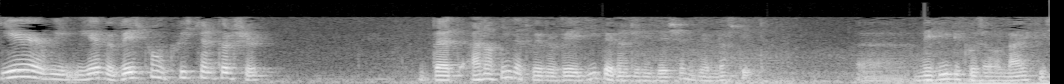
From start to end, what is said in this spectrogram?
Here we, we have a very strong Christian culture, but I don't think that we have a very deep evangelization. We have lost it. Uh, maybe because our life is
